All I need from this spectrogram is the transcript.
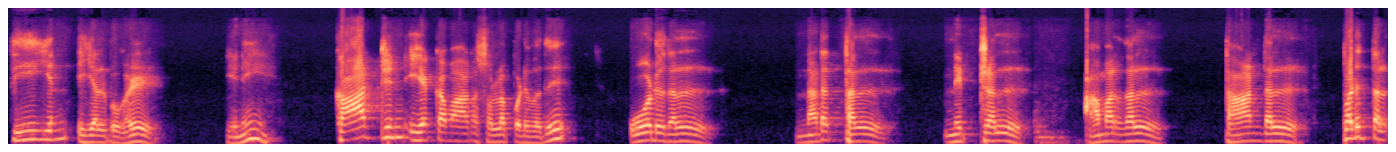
தீயின் இயல்புகள். இனி காற்றின் இயக்கமாக சொல்லப்படுவது ஓடுதல் நடத்தல். நிற்றல் அமர்தல் தாண்டல் படுத்தல்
